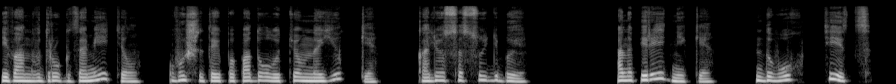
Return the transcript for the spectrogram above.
Иван вдруг заметил вышитые по подолу темной юбки колеса судьбы, а на переднике двух птиц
